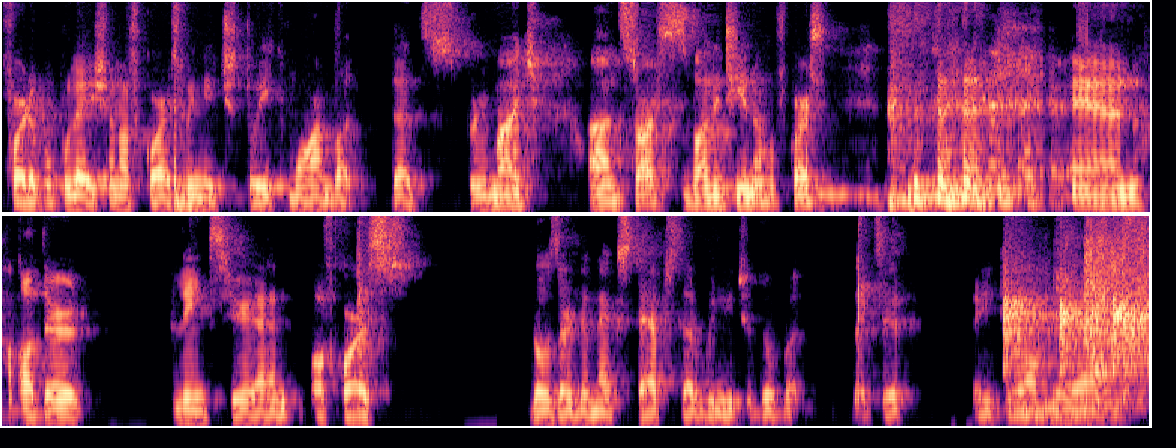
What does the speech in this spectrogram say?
for the population. Of course we need to tweak more but that's pretty much and source Valentina, of course, and other links here. And of course, those are the next steps that we need to do. But that's it. Thank you all. Yeah.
